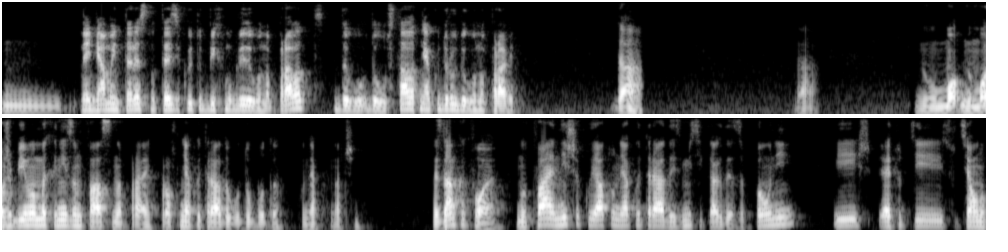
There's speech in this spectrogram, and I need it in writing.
Не, няма интерес на тези, които бих могли да го направят, да го, да остават някой друг да го направи. Да. Да. Но, но може би има механизъм това да се направи. Просто някой трябва да го добута по някакъв начин. Не знам какво е, но това е ниша, която някой трябва да измисли как да я запълни и ето ти социално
